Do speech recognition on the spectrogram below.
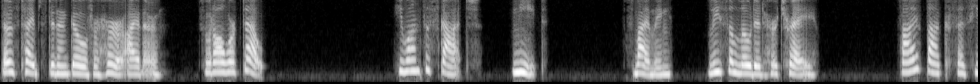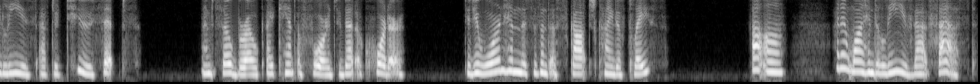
those types didn't go for her either, so it all worked out. He wants a scotch. Neat. Smiling, Lisa loaded her tray Five bucks says he leaves after two sips. I'm so broke I can't afford to bet a quarter. Did you warn him this isn't a scotch kind of place? Uh uh. I didn't want him to leave that fast.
